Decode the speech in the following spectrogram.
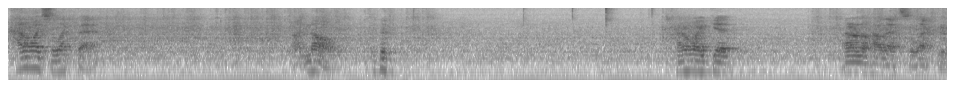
How do I select that? Uh, no. how do I get... I don't know how that's selected.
